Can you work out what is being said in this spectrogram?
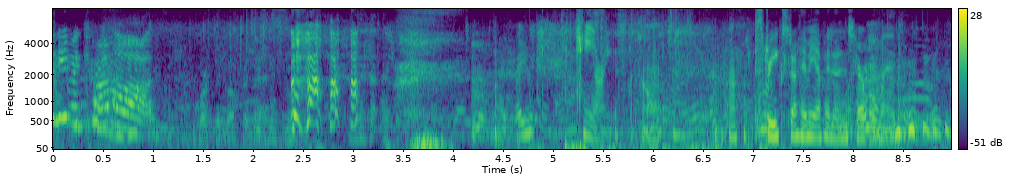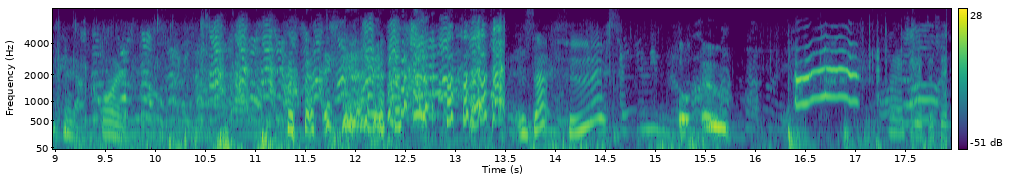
Doesn't even come off. I the phone. Streaks don't hit me up in a terrible mood. Is that food I see? Oh, food. I have to get this in.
